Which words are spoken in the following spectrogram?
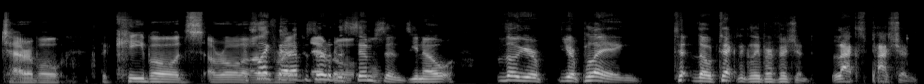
terrible. The keyboards are all over it. it's like that episode of The. Simpsons, you know, though you're you're playing, t- though technically proficient, lacks passion.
